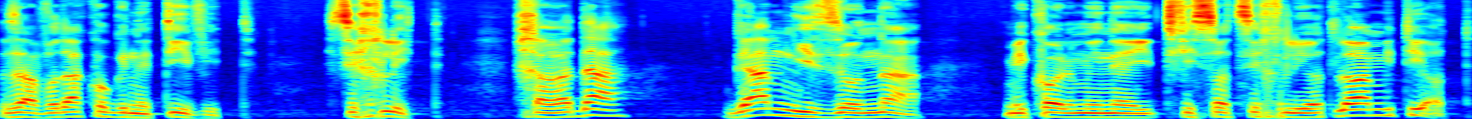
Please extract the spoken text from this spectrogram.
זה עבודה קוגנטיבית, שכלית. חרדה גם ניזונה מכל מיני תפיסות שכליות לא אמיתיות.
